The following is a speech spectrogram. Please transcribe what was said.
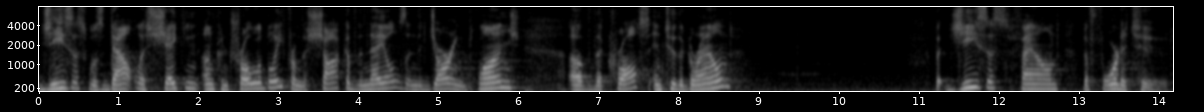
Jesus was doubtless shaking uncontrollably from the shock of the nails and the jarring plunge of the cross into the ground. But Jesus found the fortitude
